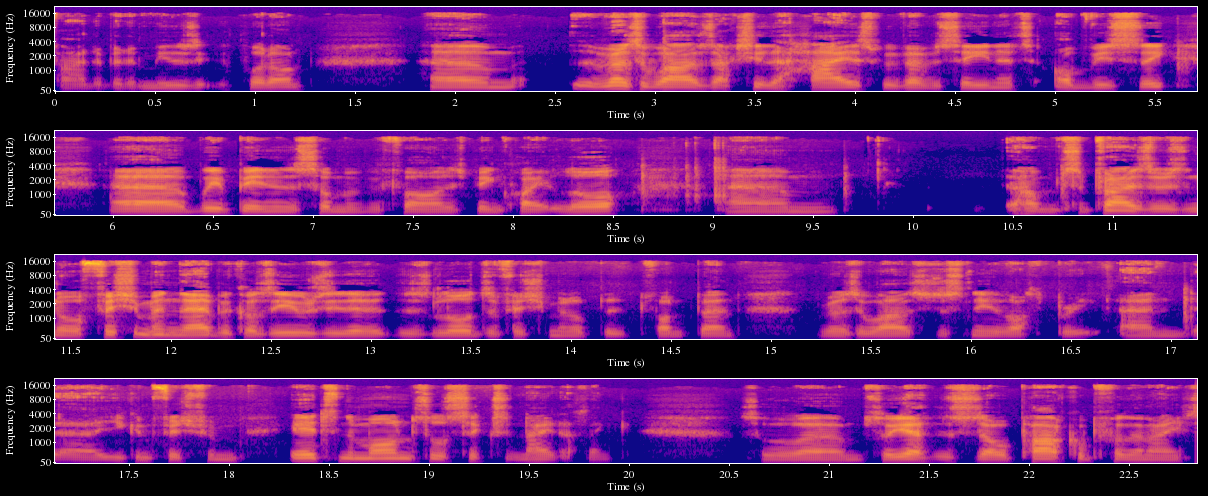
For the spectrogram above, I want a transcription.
find a bit of music to put on. Um, the reservoir is actually the highest we've ever seen it. Obviously, uh, we've been in the summer before; and it's been quite low. Um, I'm surprised there was no fishermen there because usually there's loads of fishermen up at Fontburn. The reservoir is just near Rothbury, and uh, you can fish from eight in the morning till six at night, I think. So, um, so yeah, this is our park up for the night,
